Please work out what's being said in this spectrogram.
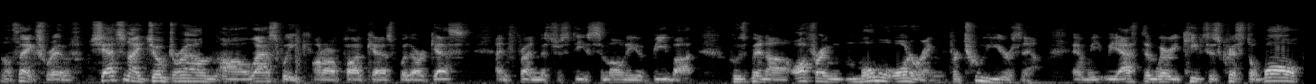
Well, thanks, Riv. Shats and I joked around uh, last week on our podcast with our guest and friend, Mr. Steve Simoni of Bbot, who's been uh, offering mobile ordering for two years now. And we, we asked him where he keeps his crystal ball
